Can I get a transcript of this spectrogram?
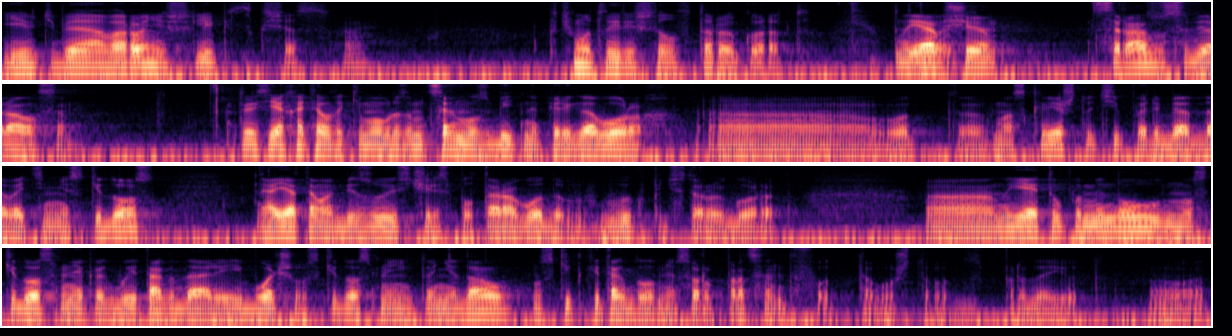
И у тебя Воронеж и Липецк сейчас? А. Почему ты решил второй город? Ну, я вообще сразу собирался. То есть я хотел таким образом цену сбить на переговорах э, вот в Москве, что типа, ребят, давайте мне скидос, а я там обязуюсь через полтора года выкупить второй город. Ну, я это упомянул, но скидос мне как бы и так дали, и большего скидос мне никто не дал. Ну, скидка и так была у меня 40% от того, что вот продают. Вот.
